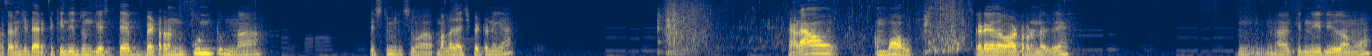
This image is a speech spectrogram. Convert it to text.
అక్కడ నుంచి డైరెక్ట్ కిందికి దుంకేస్తే బెటర్ అనుకుంటున్నా. జస్ట్ మిల్స్ మళ్ళీ చచ్చిపెట్టునిగా. ఎడా అమ్మో. ఇక్కడ కదా వాటర్ ఉండేది. కిందికి దిగుదాము.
